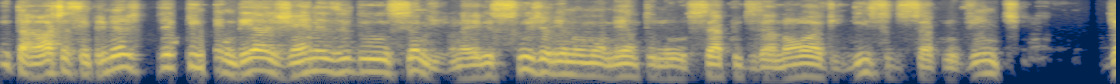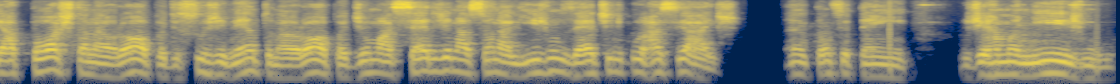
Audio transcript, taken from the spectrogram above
Então, eu acho assim, primeiro tem que entender a gênese do sionismo. Né? Ele surge ali no momento, no século XIX, início do século XX, de aposta na Europa, de surgimento na Europa de uma série de nacionalismos étnicos raciais. Né? Então, você tem o germanismo,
